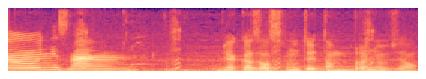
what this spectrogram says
Ну, не знаю. Я оказался внутри, там броню взял.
